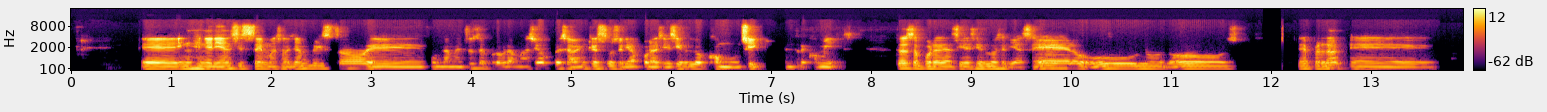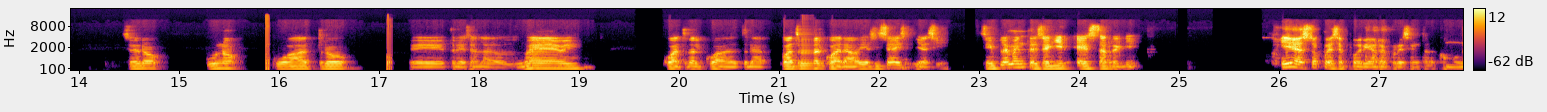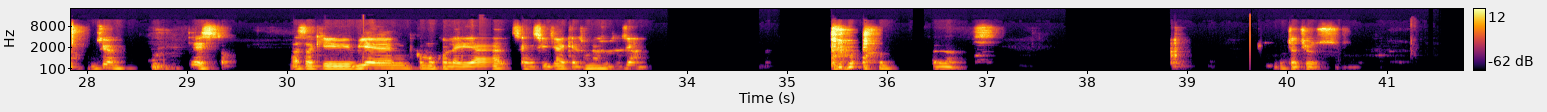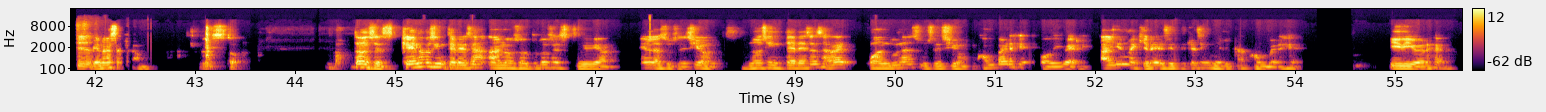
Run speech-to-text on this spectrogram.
eh, ingeniería en sistemas hayan visto eh, fundamentos de programación, pues saben que esto sería, por así decirlo, como un ciclo, entre comillas. Entonces, por así decirlo, sería 0, 1, 2, perdón, 0, 1, 4, 3 a la 2, 9, 4 al, cuadrado, 4 al cuadrado, 16 y así. Simplemente seguir esta reglita. Y esto pues se podría representar como una función. Listo. Hasta aquí bien como con la idea sencilla de que es una sucesión. Perdón. Muchachos. Bien hasta acá. Listo. Entonces, ¿qué nos interesa a nosotros estudiar? en las sucesiones. Nos interesa saber cuándo una sucesión converge o diverge. ¿Alguien me quiere decir qué significa converger y diverger?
